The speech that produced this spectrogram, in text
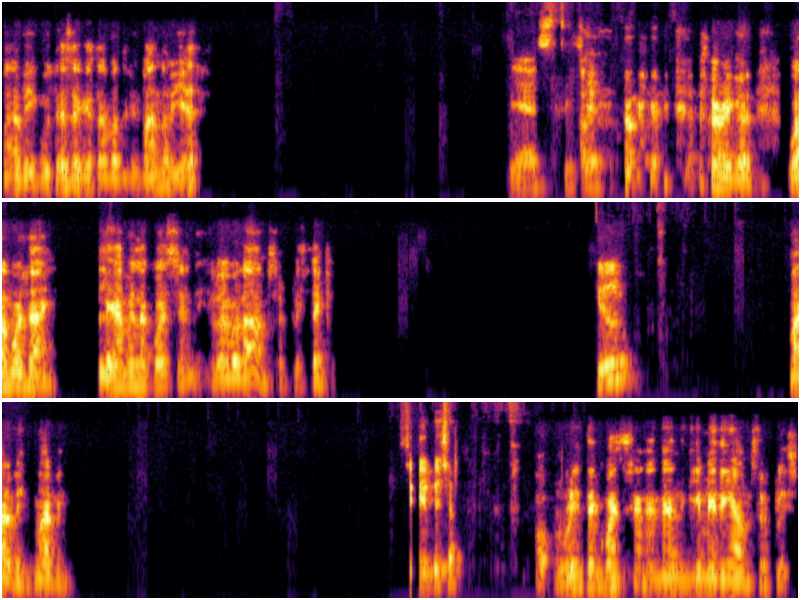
Marvin, ¿usted es el que está participando? Yes? Yes, teacher. Okay, very good. One more time. Léame la question y luego la answer, please. Thank you. You Marvin, Marvin. see, teacher. Oh, read the question and then give me the answer, please.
